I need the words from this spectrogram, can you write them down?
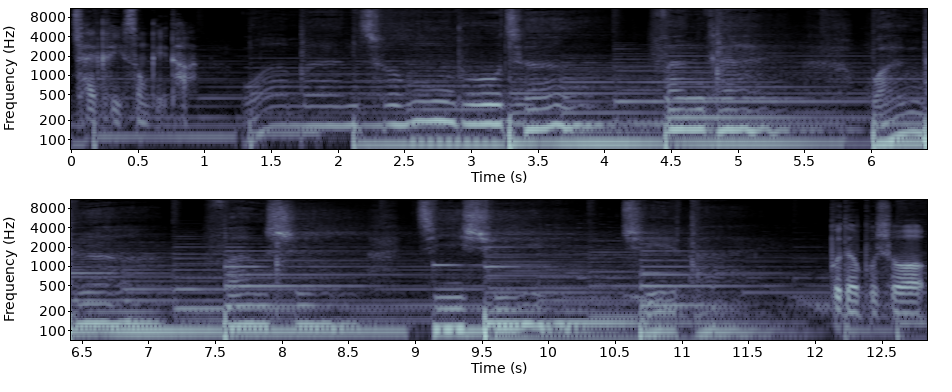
才可以送给他。我们从不曾分开，换个方式继续去爱。不得不说，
